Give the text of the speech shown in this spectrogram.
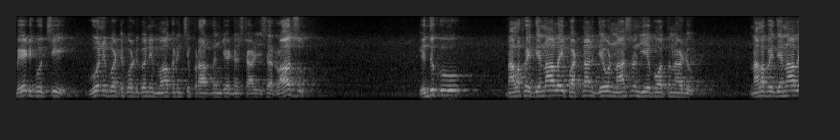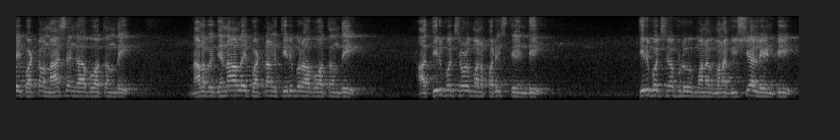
బయటికి వచ్చి గోనిపట్ట కొట్టుకొని మోకరించి ప్రార్థన చేయడం స్టార్ట్ చేశారు. రాజు ఎందుకు నలభై దినాల ఈ పట్టణాన్ని దేవుడు నాశనం చేయబోతున్నాడు? నలభై దినాల ఈ పట్టణం నాశనం కాబోతుంది. నలభై దినాల ఈ పట్టణానికి తీర్పు రాబోతుంది. ఆ తీర్పు వచ్చినప్పుడు మన పరిస్థితి ఏంది? తీర్పు వచ్చినప్పుడు మన మన విషయాలు ఏంటి?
